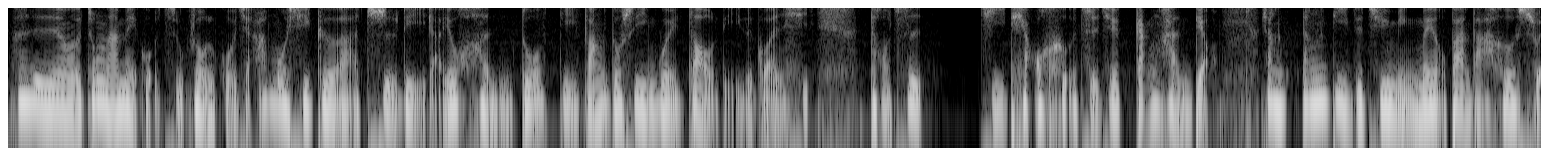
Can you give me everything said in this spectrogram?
它是有中南美洲主要的国家，墨西哥啊、智利啊，有很多地方都是因为酪梨的关系，导致几条河直接干旱掉，让当地的居民没有办法喝水。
